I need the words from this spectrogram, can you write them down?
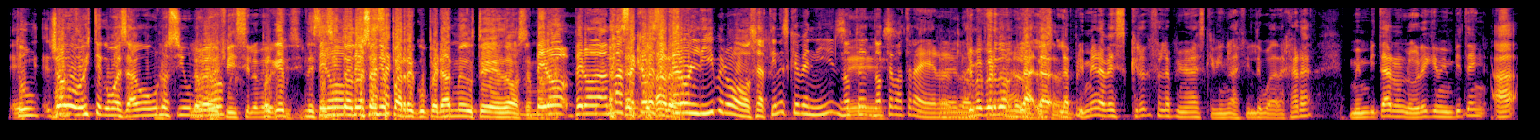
eh, ¿Tú? yo hago, viste cómo es, hago uno sí, uno Lo veo no, difícil, lo veo porque difícil. necesito Pero dos años para recuperarme de ustedes dos. Pero, pero además acabas de Claro. sacar un libro, o sea, tienes que venir, no, Sí, te, no te va a sí. traer. Yo me acuerdo, la, la- la primera vez, creo que fue la primera vez que vino a la FIL de Guadalajara, me invitaron, logré que me inviten a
